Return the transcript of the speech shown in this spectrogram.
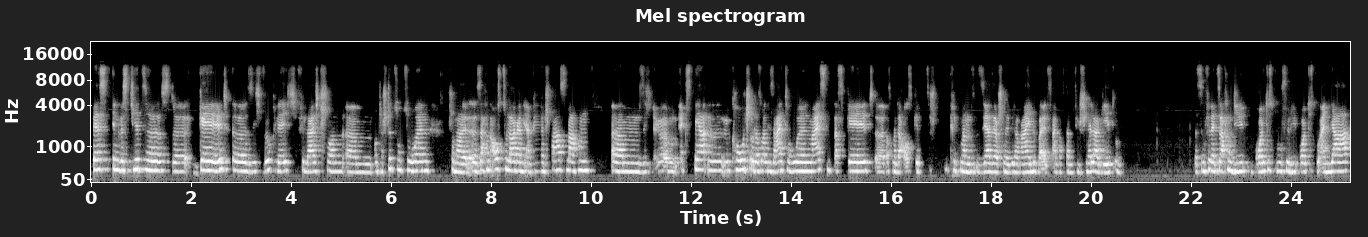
best investierteste Geld, äh, sich wirklich vielleicht schon ähm, Unterstützung zu holen, schon mal äh, Sachen auszulagern, die einem keinen Spaß machen, ähm, sich ähm, Experten, Coach oder so an die Seite holen. Meistens das Geld, äh, was man da ausgibt, kriegt man sehr, sehr schnell wieder rein, weil es einfach dann viel schneller geht. Und das sind vielleicht Sachen, die bräuchtest du, für die bräuchtest du ein Jahr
